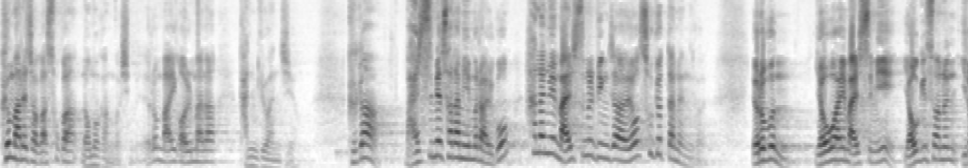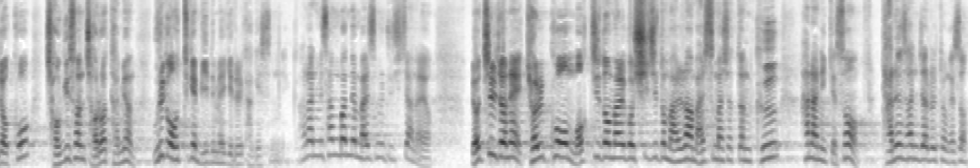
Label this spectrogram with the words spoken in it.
그 말에 저가 속아 넘어간 것입니다. 여러분 마이가 얼마나 간교한지요. 그가 말씀의 사람임을 알고 하나님의 말씀을 빙자하여 속였다는 거예요. 여러분 여호와의 말씀이 여기서는 이렇고 저기선 저렇다면 우리가 어떻게 믿음의 길을 가겠습니까? 하나님이 상반된 말씀을 주시잖아요. 며칠 전에 결코 먹지도 말고 쉬지도 말라 말씀하셨던 그 하나님께서 다른 산자를 통해서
